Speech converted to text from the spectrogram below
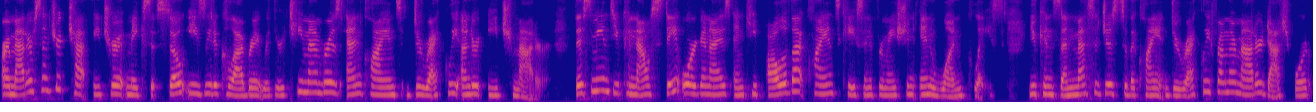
Our Matter Centric chat feature makes it so easy to collaborate with your team members and clients directly under each matter. This means you can now stay organized and keep all of that client's case information in one place. You can send messages to the client directly from their matter dashboard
